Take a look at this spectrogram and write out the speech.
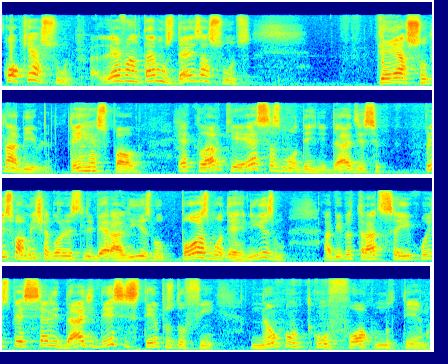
Qualquer assunto. Levantaram uns 10 assuntos. Tem assunto na Bíblia, tem respaldo. É claro que essas modernidades, esse, principalmente agora esse liberalismo, pós-modernismo, a Bíblia trata isso aí com especialidade desses tempos do fim, não com, com foco no tema.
